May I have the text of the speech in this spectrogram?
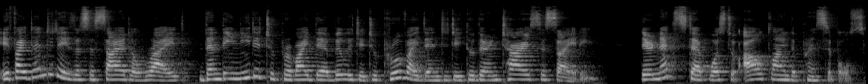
If identity is a societal right, then they needed to provide the ability to prove identity to their entire society. Their next step was to outline the principles.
